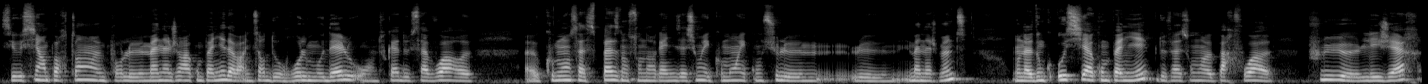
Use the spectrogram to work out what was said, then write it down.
C'est aussi important pour le manager accompagné d'avoir une sorte de rôle modèle ou en tout cas de savoir comment ça se passe dans son organisation et comment est conçu le, management. On a donc aussi accompagné de façon parfois plus légère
